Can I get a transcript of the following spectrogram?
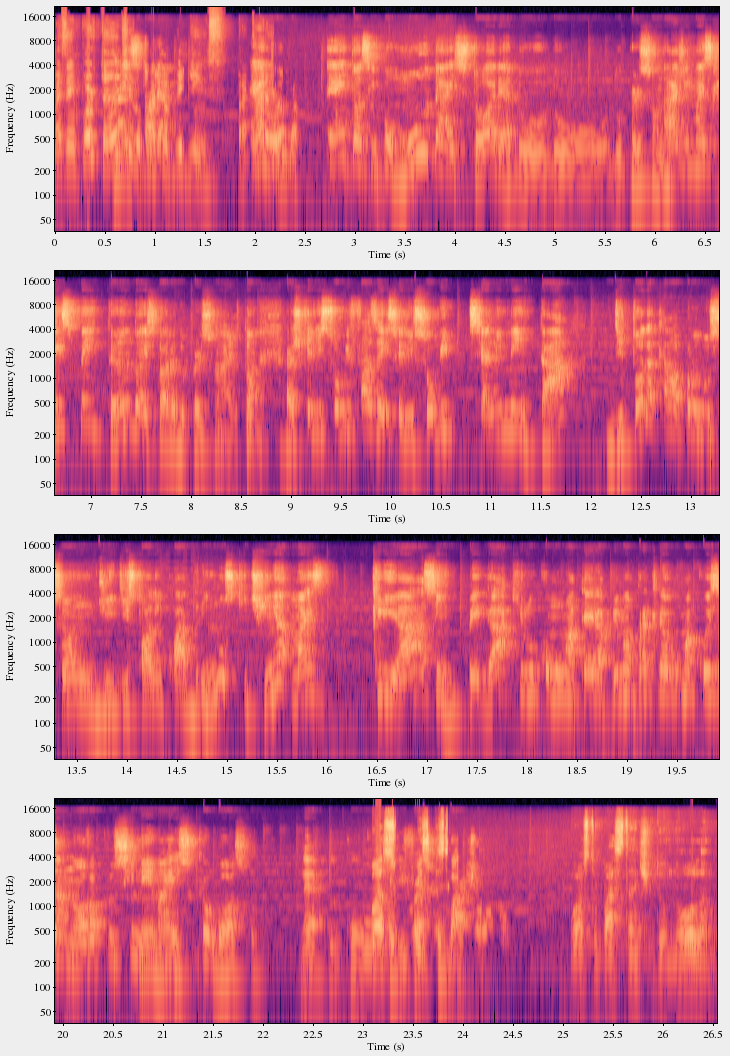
Mas é importante no Batman Begins, pra caramba. É, então, é, então assim, pô, muda a história do, do, do, personagem, mas respeitando a história do personagem. Então, acho que ele soube fazer isso, ele soube se alimentar de toda aquela produção de, de história em quadrinhos que tinha, mas criar, assim, pegar aquilo como matéria-prima para criar alguma coisa nova para o cinema. É isso que eu gosto, né? Com o que ele faz com o Batman. Gosto bastante do Nolan.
